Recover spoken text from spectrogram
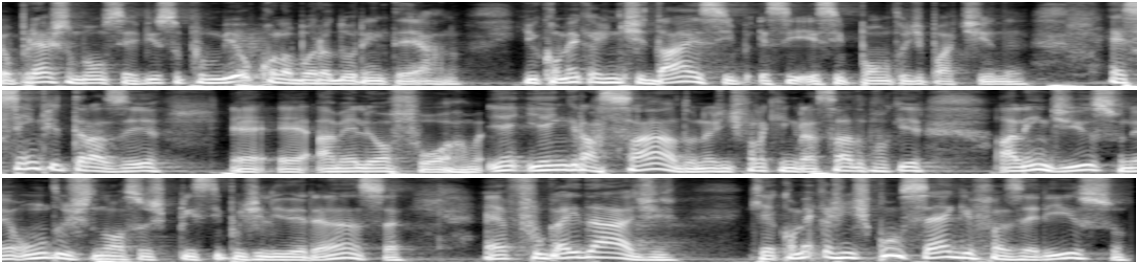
Eu presto um bom serviço para o meu colaborador interno. E como é que a gente dá esse, esse, esse ponto de partida? É sempre trazer é, é, a melhor forma. E é, e é, engraçado, né? a gente fala que é engraçado porque, além disso, né, um dos nossos princípios de liderança é frugalidade, que é como é que a gente consegue fazer isso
